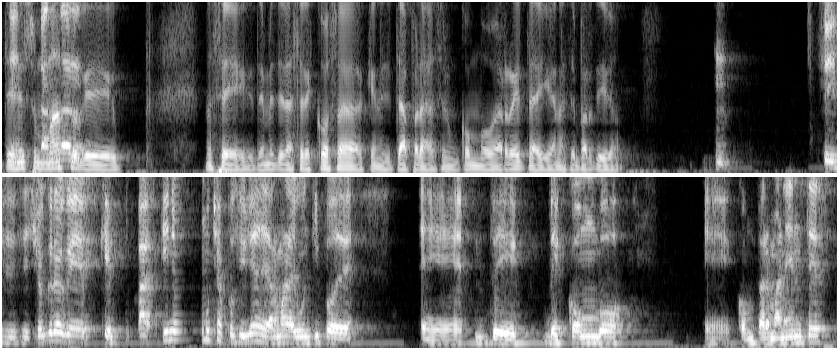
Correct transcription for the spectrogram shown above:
tenés un mazo que. No sé, que te mete las tres cosas que necesitas para hacer un combo berreta y ganaste el partido. Sí, sí, sí. Yo creo que, que, ah, tiene muchas posibilidades de armar algún tipo de, eh, de, de combo eh, con permanentes.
